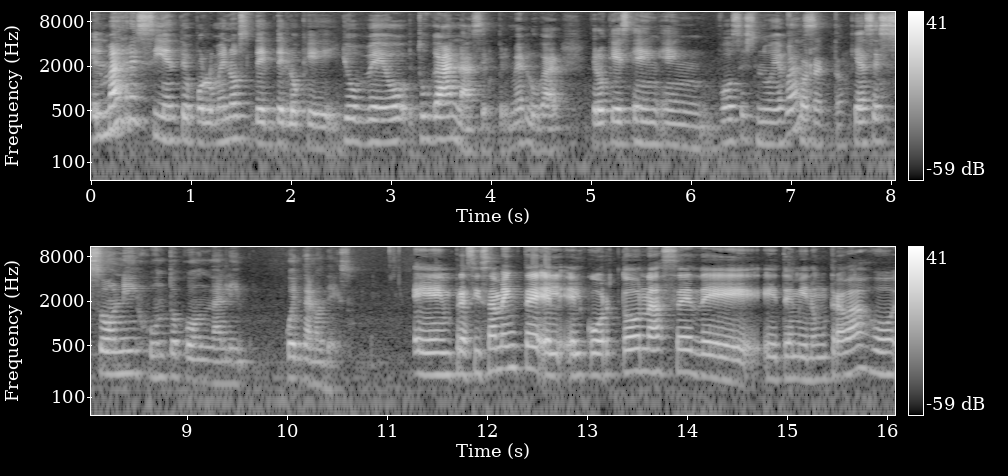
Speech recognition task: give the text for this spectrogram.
El más reciente, o por lo menos de, lo que yo veo, tú ganas el primer lugar, creo que es en, en Voces Nuevas. Correcto. Que hace Sony junto con Nalib. Cuéntanos de eso. Eh, precisamente el, el, corto nace de, eh, terminó un trabajo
